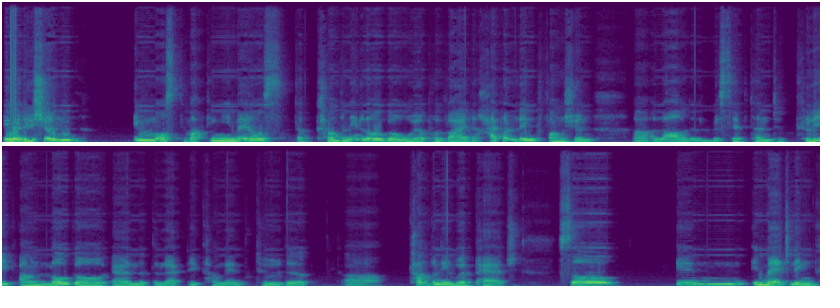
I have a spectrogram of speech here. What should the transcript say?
In addition, in most marketing emails, the company logo will provide a hyperlink function uh, allow the recipient to click on logo and directly connect to the uh, company web page. So in image link,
